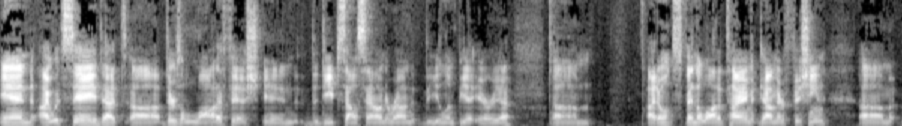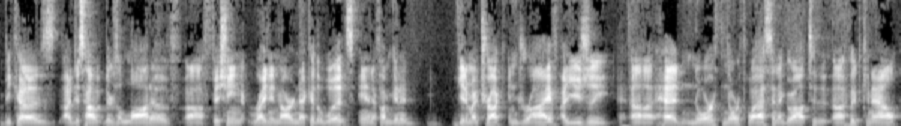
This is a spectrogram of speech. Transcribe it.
And I would say that uh, there's a lot of fish in the deep South Sound around the Olympia area. Um, I don't spend a lot of time down there fishing um, because I just have there's a lot of uh, fishing right in our neck of the woods, and if I'm gonna get in my truck and drive, I usually uh, head north northwest, and I go out to the uh, Hood Canal.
